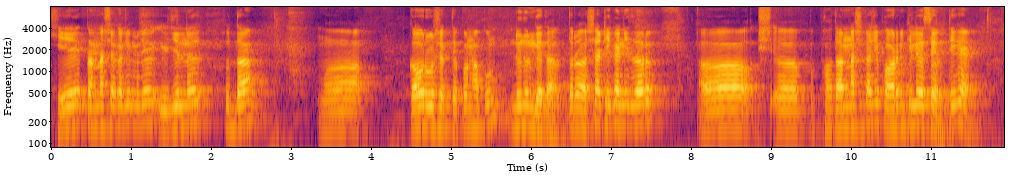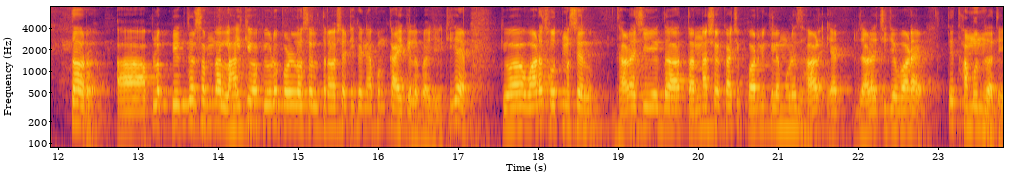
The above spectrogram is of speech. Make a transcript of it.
हे तणनाशकाची म्हणजे इजिलने सुद्धा कवर होऊ शकते पण आपण निंदून घेता तर अशा ठिकाणी जर श- फ- तणनाशकाची फवारणी केली असेल ठीक आहे तर आपलं पीक जर समजा लाल किंवा पिवळं पडलं असेल तर अशा ठिकाणी आपण काय केलं पाहिजे? ठीक आहे? किंवा वाढच होत नसेल झाडाची एकदा तणनाशकाची फवारणी केल्यामुळे झाड या झाडाची जे वाढ आहे ते थांबून जाते.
